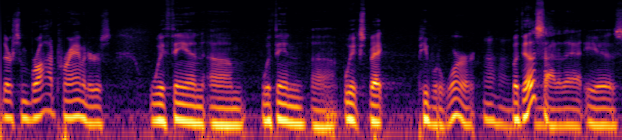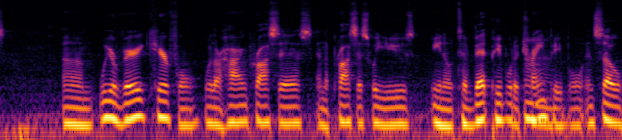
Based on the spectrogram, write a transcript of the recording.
there's some broad parameters within um, within uh, we expect people to work. Mhm. But the other side of that is um, we are very careful with our hiring process and the process we use, you know, to vet people, to train Mm. people, and so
